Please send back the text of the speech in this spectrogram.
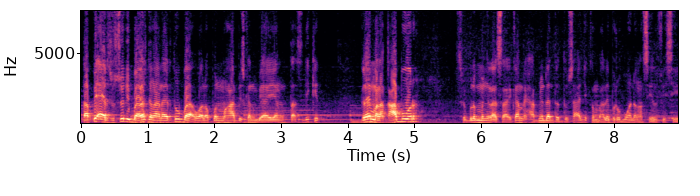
Tapi air susu dibalas dengan air tuba walaupun menghabiskan biaya yang tak sedikit. Grand malah kabur sebelum menyelesaikan rehabnya dan tentu saja kembali berhubungan dengan Sylvie si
